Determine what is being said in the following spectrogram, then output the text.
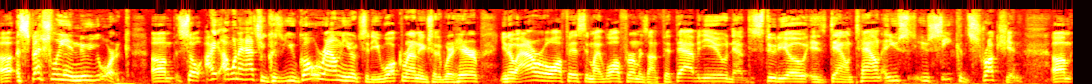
uh, especially in New York. Um, so I, I want to ask you because you go around New York City, you walk around New York City. We're here, you know, our office in my law firm is on Fifth Avenue. Now the studio is downtown, and you you see construction. Um,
